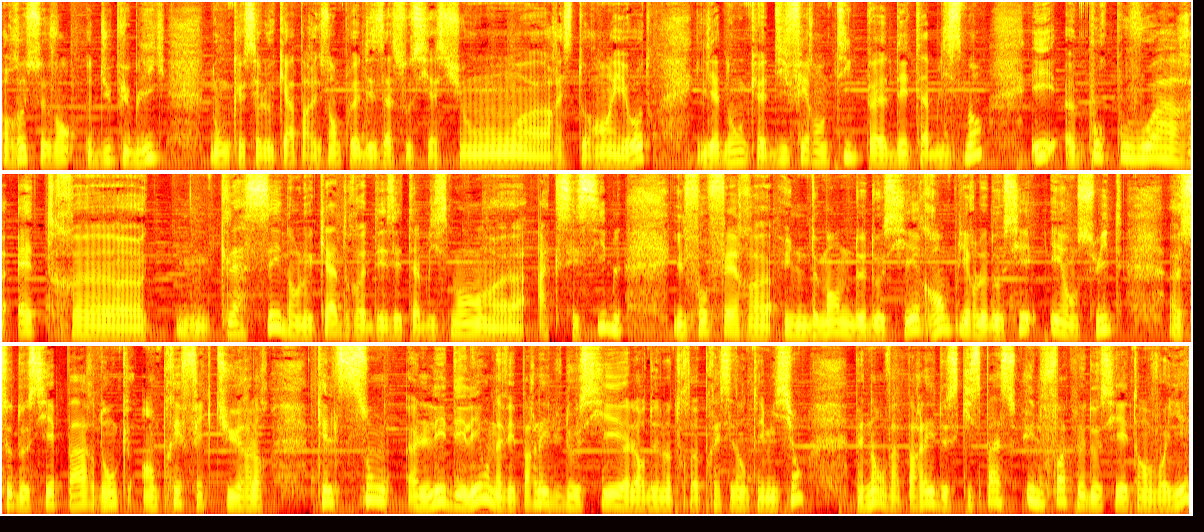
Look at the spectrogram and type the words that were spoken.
recevant du public. Donc c'est le cas par exemple des associations, restaurants, et autres. Il y a donc différents types d'établissements et euh, pour pouvoir être euh, classé dans le cadre des établissements euh, accessibles, il faut faire une demande de dossier, remplir le dossier et ensuite ce dossier part donc en préfecture. Alors quels sont les délais? On avait parlé du dossier lors de notre précédente émission. Maintenant, on va parler de ce qui se passe une fois que le dossier est envoyé.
